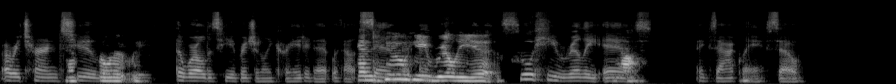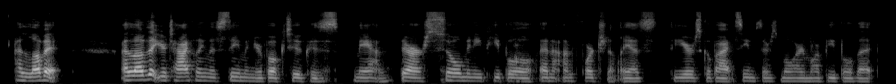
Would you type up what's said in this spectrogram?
a return to Absolutely. the world as He originally created it without and sin, who He really is. Who He really is. Yeah. Exactly. So I love it. I love that you're tackling this theme in your book too, because man, there are so many people, and unfortunately, as the years go by, it seems there's more and more people that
